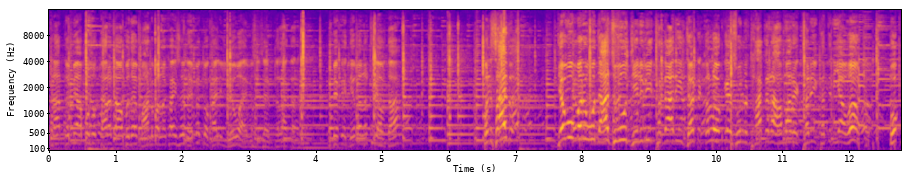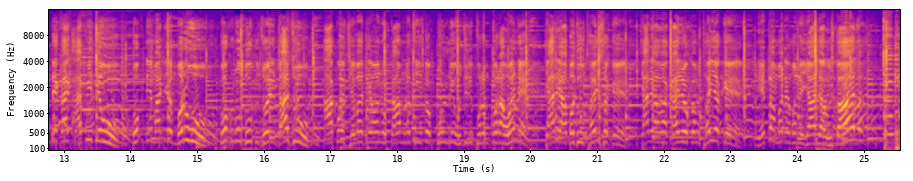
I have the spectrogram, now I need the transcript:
પણ આ તમે આપો છો ત્યારે તો આ બધા માંડવા લખાય છે ને, એમ તો ખાલી લેવા આવી છે સાહેબ કલાકાર તમે કઈ દેવા નથી આવતા. પણ સાહેબ, જેવું મરવું દાજવું, જીલવી, ખગારી, જટ કલો કે સુન, ઠાકરા, અમારે ખરી ખતરિયા વટ કોકને કાંઈક આપી દેવું, કોકની માટે મરવું, કોકનું દુઃખ જોઈ દાજવું. આ કોઈ જેવા તેવાનું કામ નથી, તો કુળની ઉજળી પરંપરા હોય ને, ત્યારે આ બધું થઈ શકે, ત્યારે આવા કાર્યક્રમ થઈ શકે. એટલા માટે મને યાદ આવ્યું ઉસ્તાદ.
